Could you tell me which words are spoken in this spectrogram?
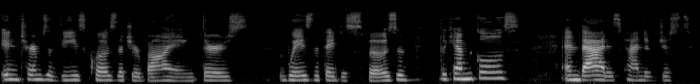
in terms of these clothes that you're buying, there's ways that they dispose of the chemicals, and that is kind of just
